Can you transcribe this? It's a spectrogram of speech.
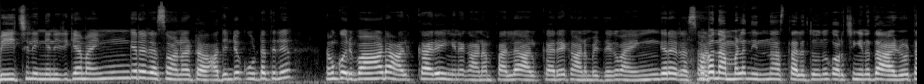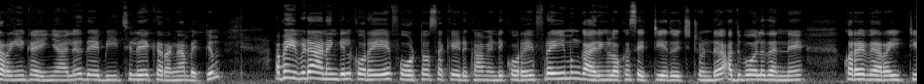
ബീച്ചിൽ ഇങ്ങനെ ഇരിക്കാൻ ഭയങ്കര രസമാണ് കേട്ടോ. അതിന്റെ കൂട്ടത്തിൽ നമുക്ക് ഒരുപാട് ആൾക്കാരെ ഇങ്ങനെ കാണാം. പല ആൾക്കാരെ കാണുമ്പോഴത്തേക്ക് ഭയങ്കര രസം. അപ്പോൾ നമ്മൾ നിന്ന് ആ സ്ഥലത്തു നിന്ന് കുറച്ചിങ്ങനെ താഴോട്ട് ഇറങ്ങി കഴിഞ്ഞാൽ ദേ ബീച്ചിലേക്ക് ഇറങ്ങാൻ പറ്റും. അപ്പോൾ ഇവിടെ ആണെങ്കിൽ കുറേ ഫോട്ടോസൊക്കെ എടുക്കാൻ വേണ്ടി കുറേ ഫ്രെയിമും കാര്യങ്ങളൊക്കെ സെറ്റ് ചെയ്ത് വെച്ചിട്ടുണ്ട്. അതുപോലെ തന്നെ കുറേ വെറൈറ്റി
